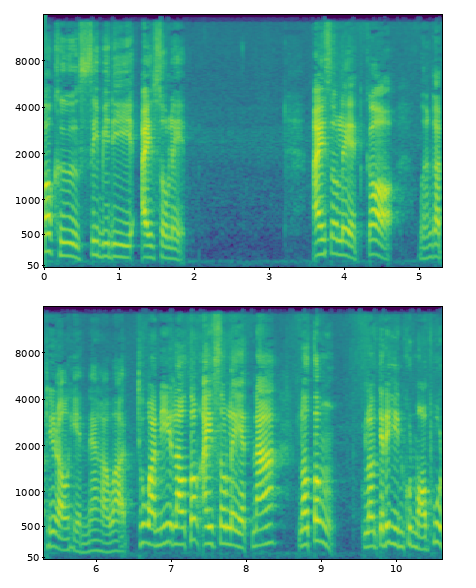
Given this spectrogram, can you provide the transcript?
ก็คือ CBD isolate isolate ก็เหมือนกับที่เราเห็นเนี่ยค่ะว่า ทุกวันนี้เราต้อง isolate นะ เราต้องเราจะได้ยินคุณหมอพูด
